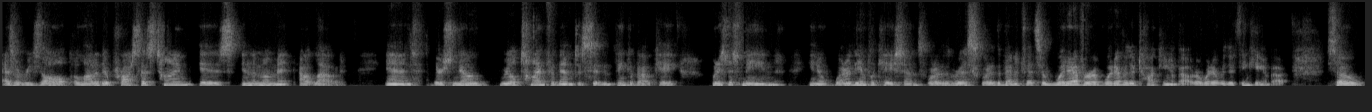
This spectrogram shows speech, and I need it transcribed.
as a result a lot of their process time is in the moment out loud and there's no real time for them to sit and think about okay what does this mean? You know what are the implications? What are the risks? What are the benefits? Or whatever of whatever they're talking about or whatever they're thinking about. So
